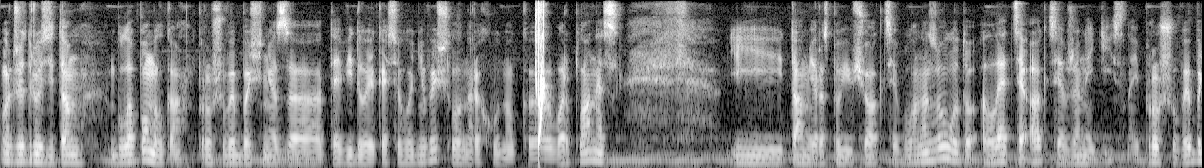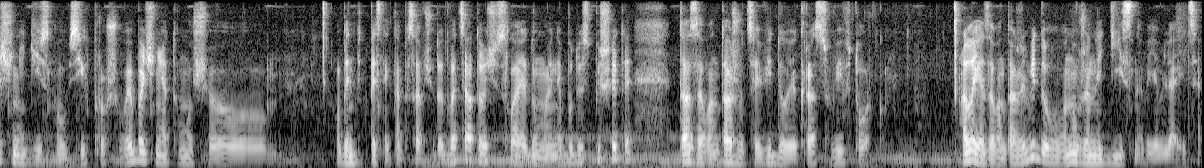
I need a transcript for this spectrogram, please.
Отже, друзі, там була помилка. Прошу вибачення за те відео, яке сьогодні вийшло на рахунок е, Warplanes. І там я розповів, що акція була на золото, але ця акція вже не дійсна. І прошу вибачення, дійсно, у всіх прошу вибачення, тому що один підписник написав, що до 20 числа, я думаю, не буду спішити, та завантажу це відео якраз у вівторок. Але я завантажив відео, воно вже не дійсне виявляється.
